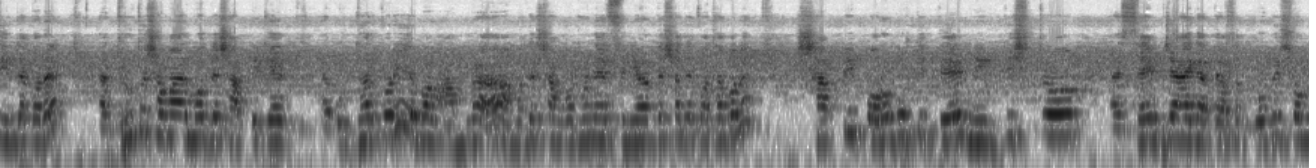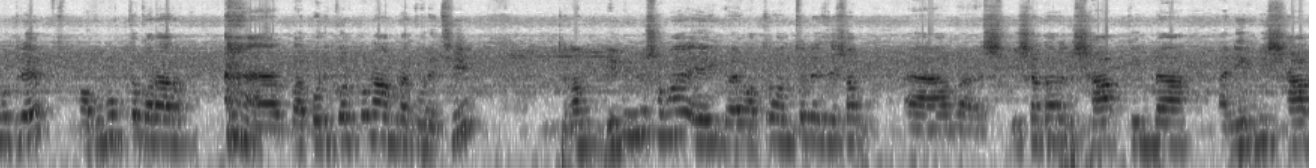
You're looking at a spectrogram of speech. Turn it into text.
চিন্তা করে। দ্রুত সময়ের মধ্যে সাপটিকে উদ্ধার করি এবং আমরা আমাদের সংগঠনের সিনিয়রদের সাথে কথা বলে সাপটি পরবর্তীতে নির্দিষ্ট সেফ জায়গাতে অর্থাৎ গভীর সমুদ্রে অবমুক্ত করার পরিকল্পনা আমরা করেছি। এবং বিভিন্ন সময় এই অত্র অঞ্চলে যেসব বিষাদর সাপ কিংবা নির্বিষ সাপ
